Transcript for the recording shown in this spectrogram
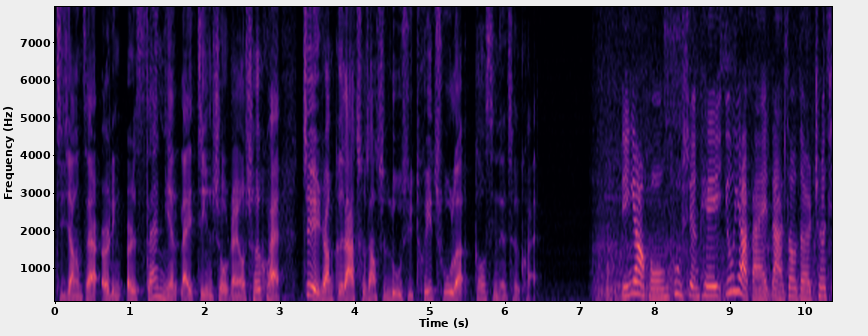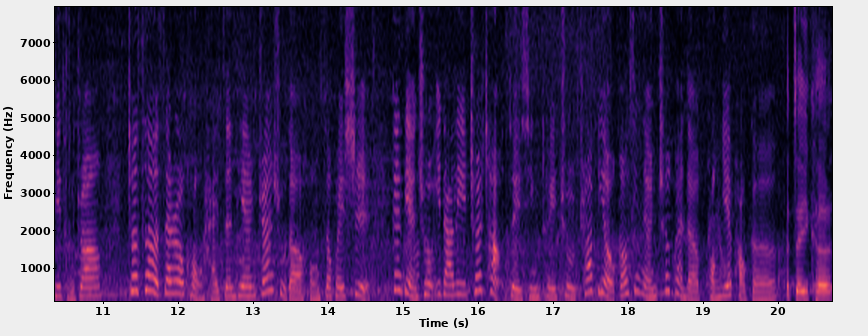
即将在二零二三年来禁售燃油车款，这也让各大车厂是陆续推出了高性能车款。典雅红、酷炫黑、优雅白打造的车漆涂装，车侧散热孔还增添专属的红色徽饰，更点出意大利车厂最新推出 Trabio 高性能车款的狂野跑格。这一颗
